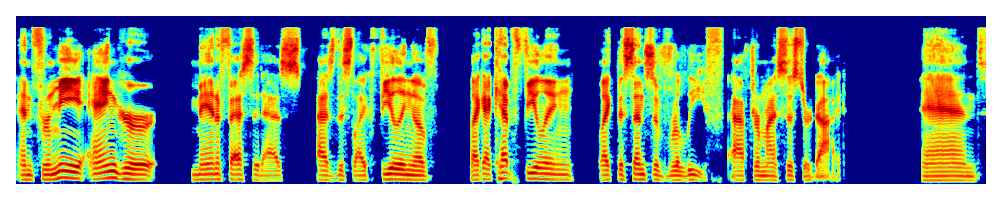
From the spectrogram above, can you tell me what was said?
And for me, anger manifested as as this like feeling of like I kept feeling like the sense of relief after my sister died. And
